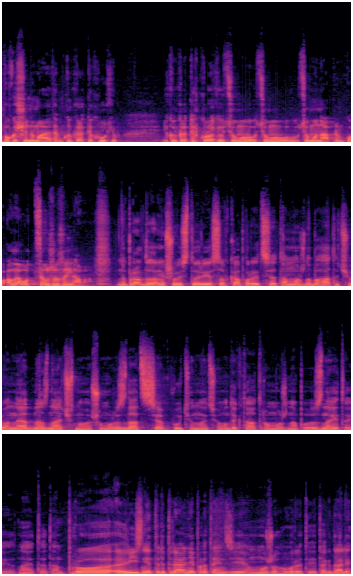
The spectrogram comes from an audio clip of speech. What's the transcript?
Поки що немає там конкретних рухів і конкретних кроків в цьому, в цьому, в цьому напрямку. Але от це вже заява. Ну, правда, там, якщо в історії Савка поритися, там можна багато чого неоднозначного, що може здатися Путіну, цьому диктатору, можна знайти. Знаєте, там про різні територіальні претензії може говорити і так далі.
